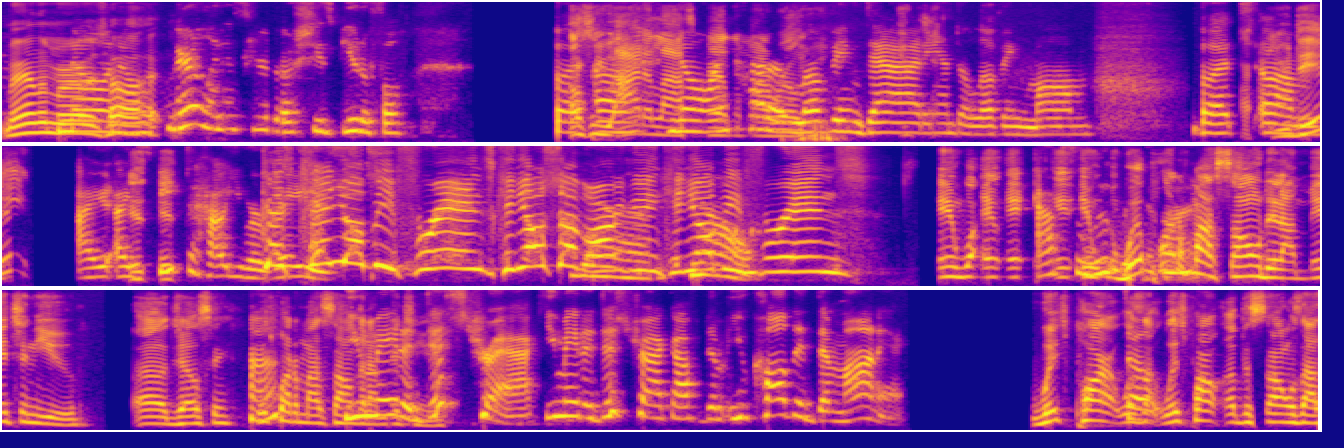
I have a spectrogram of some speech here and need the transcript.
Marilyn Monroe no, hot. no. Marilyn is here though. She's beautiful. But Oh, so you uh, idolize no, I Marilyn had a loving dad and a loving mom. But um, did? I, I It- speak to how you were Guys, raised. can y'all be friends? Can y'all stop Yeah, arguing? Can y'all no. be friends? And, wha- and, and- and what part of my song did I mention you, uh, Josie? Huh? Which part of my song you did I made a mention you? diss track. You made a diss track off. Dem- you called it demonic. Which part was So- which part of the song was I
